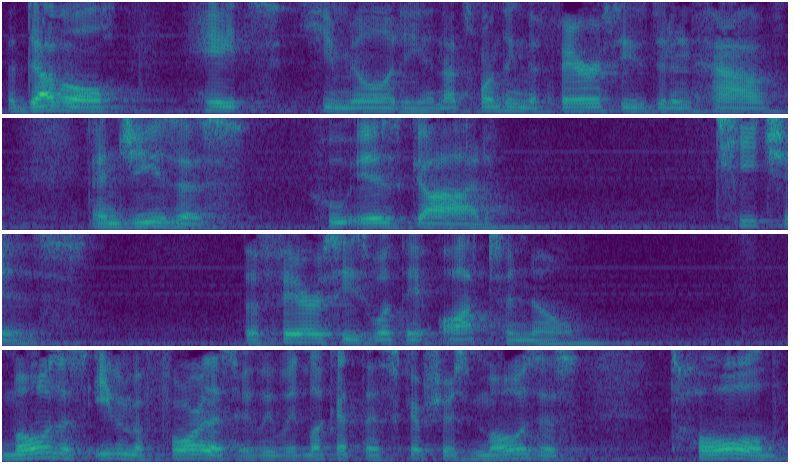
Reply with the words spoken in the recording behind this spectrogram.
The devil hates humility, and that's one thing the Pharisees didn't have. And Jesus, who is God, teaches the Pharisees what they ought to know. Moses, even before this, if we would look at the scriptures, Moses told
